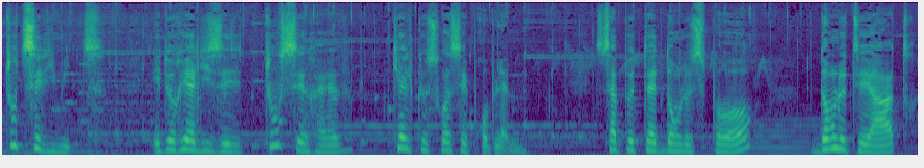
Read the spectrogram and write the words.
toutes ses limites et de réaliser tous ses rêves quels que soient ses problèmes. Ça peut être dans le sport, dans le théâtre,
